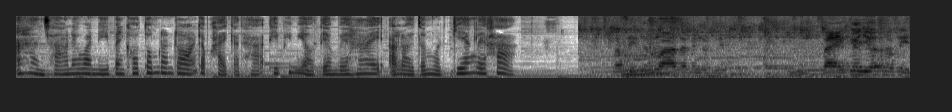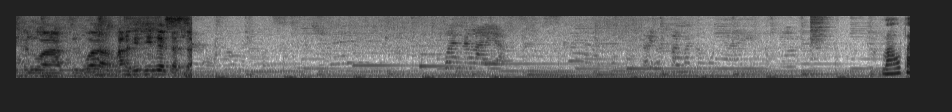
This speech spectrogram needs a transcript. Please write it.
อาหารเช้าในวันนี้เป็นข้าวต้มร้อนๆกับไข่กระทะที่พี่เหมียวเตรียมไว้ให้ อร่อยจนหมดเกลี้ยงเลยค่ะ แล้วสี่ธันวาจะเป็นแบบนี้แสงก็เยอะแล้วสี่ธันวาคือว่าพระอาทิตย์ที่เนี่ยจะจัดวันอะไรอะเมาส์ไป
